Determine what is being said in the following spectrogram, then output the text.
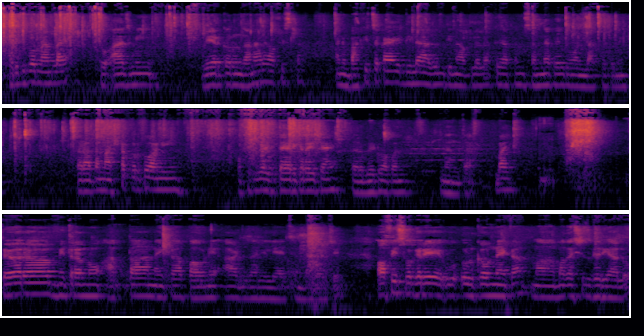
खरेदी करून आणला आहे तो आज मी वेअर करून जाणार आहे ऑफिसला आणि बाकीचं काय दिलं आहे अजून तिनं आपल्याला ते आपण संध्याकाळी तुम्हाला दाखवतो मी. तर आता नाश्ता करतो आणि ऑफिसला तयारी करायची आहे तर भेटू आपण नंतर. बाय तर मित्रांनो आत्ता नाही का पावणे आठ झालेले आहेत संध्याकाळचे. ऑफिस वगैरे उ- उरकवून नाही का? मग अशीच घरी आलो.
